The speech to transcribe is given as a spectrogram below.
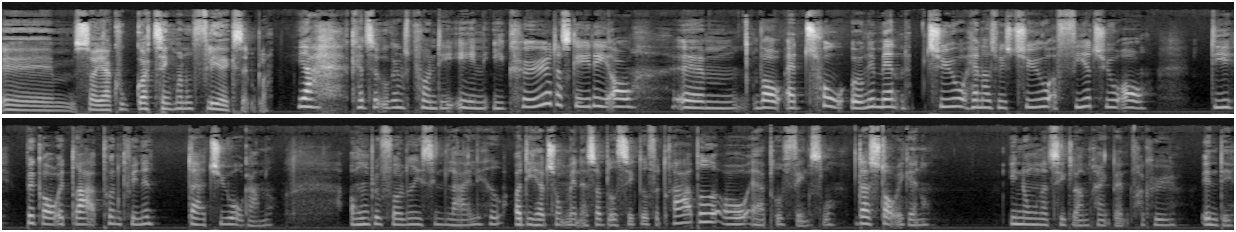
Øh, så jeg kunne godt tænke mig nogle flere eksempler. Jeg kan tage udgangspunkt i en i Køge, der skete i år, øhm, hvor at to unge mænd, 20, henholdsvis 20 og 24 år, de begår et drab på en kvinde, der er 20 år gammel. Og hun blev fundet i sin lejlighed. Og de her to mænd er så blevet sigtet for drabet og er blevet fængslet. Der står ikke andet i nogle artikler omkring den fra Køge end det.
